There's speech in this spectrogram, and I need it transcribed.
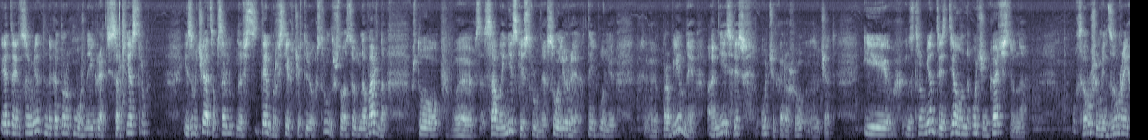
Это инструменты, на которых можно играть с оркестром, и звучат абсолютно тембр всех четырех струн, что особенно важно, что э, самые низкие струны, соль и ре, наиболее э, проблемные, они здесь очень хорошо звучат. И инструменты сделаны очень качественно, с хорошей мензурой,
